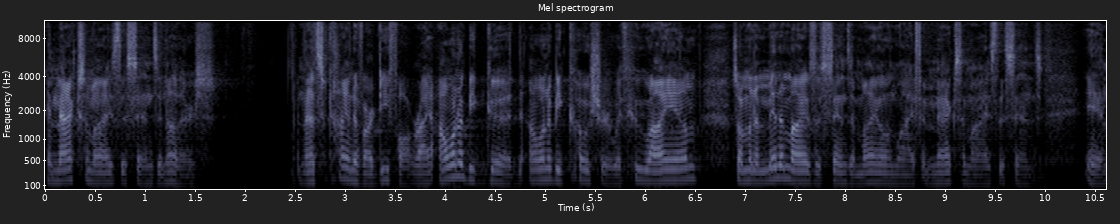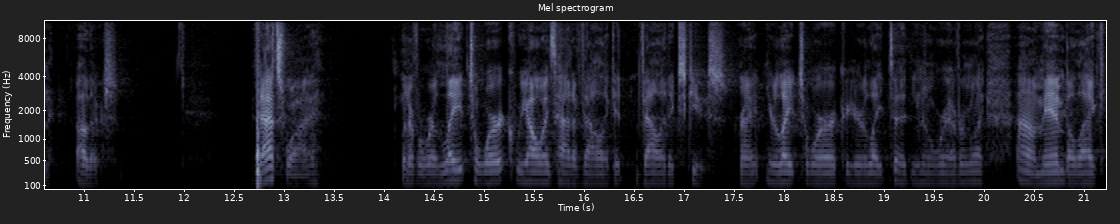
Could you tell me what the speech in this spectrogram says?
and maximize the sins in others. And that's kind of our default, right? I want to be good. I want to be kosher with who I am. So I'm going to minimize the sins in my own life and maximize the sins in others. That's why whenever we're late to work, we always had a valid, valid excuse, right? You're late to work or you're late to, you know, wherever. And we're like, oh man, but like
